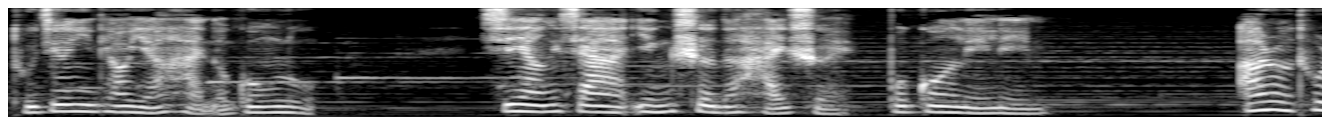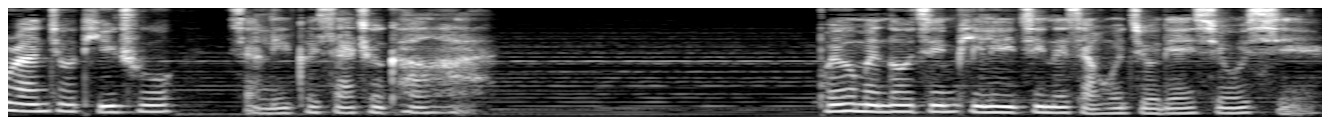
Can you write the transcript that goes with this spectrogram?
途经一条沿海的公路，夕阳下映射的海水波光粼粼。阿若突然就提出想立刻下车看海，朋友们都精疲力尽的想回酒店休息。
